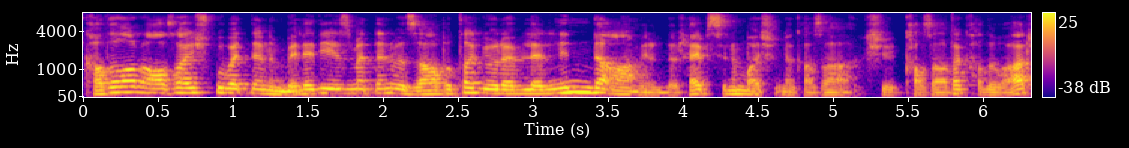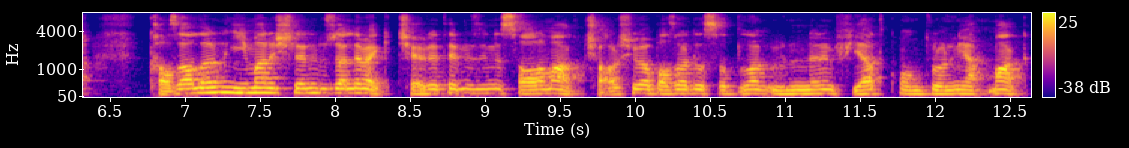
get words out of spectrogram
Kadılar asayiş kuvvetlerinin, belediye hizmetlerinin ve zabıta görevlerinin de amiridir. Hepsinin başında kaza, şey, kazada kadı var. Kazaların imar işlerini düzenlemek, çevre temizliğini sağlamak, çarşı ve pazarda satılan ürünlerin fiyat kontrolünü yapmak,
